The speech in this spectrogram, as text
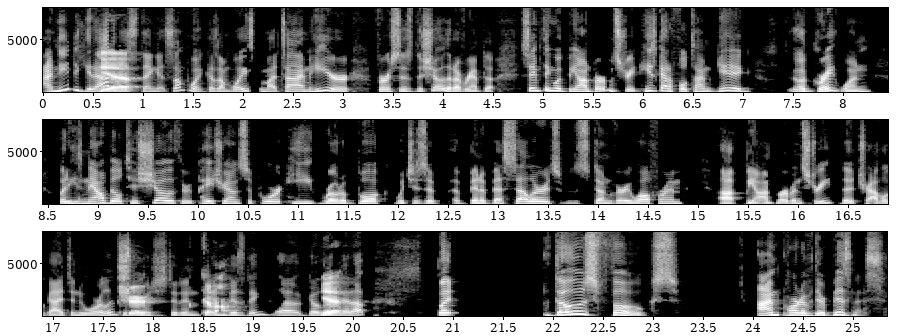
I need to get out Yeah. of this thing at some point because I'm wasting my time here versus the show that I've ramped up. Same thing with Beyond Bourbon Street. He's got a full time gig, a great one, but he's now built his show through Patreon support. He wrote a book, which has been a bestseller. It's, it's done very well for him. Uh, Beyond Bourbon Street, the travel guide to New Orleans. If Sure. you're interested in, in visiting, uh, go Yeah. look that up. But those folks, I'm part of their business.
